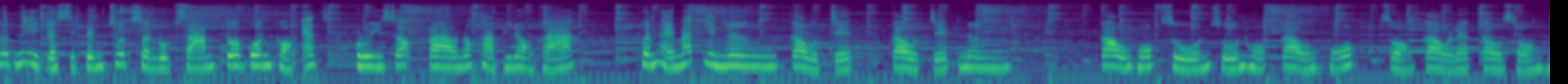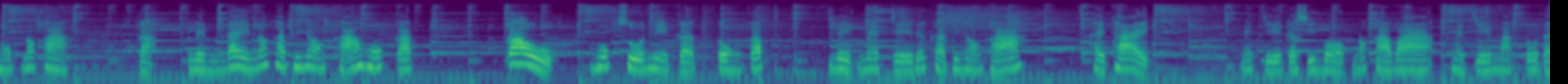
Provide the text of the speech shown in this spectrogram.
ชุดนี้ก็สิเป็นชุดสรุป 3 ตัวบนของแอดกลุยซอกกล่าวเนาะค่ะพี่น้องคะเพิ่นให้มาที่1 9 7 9 7 1 9 6 0 0 6 9 6 2 9และ9 2 6เนาะค่ะกะเล่นได้เนาะค่ะพี่น้องขา6กับ9 6 0นี่ก็ตรงกับเลขแม่เจเด้อค่ะพี่น้องคะไทยๆแม่เจก็สิบอกเนาะค่ะว่าแม่เจมักตัวใด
